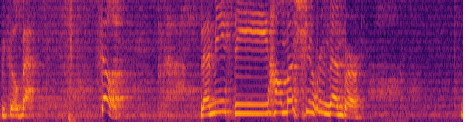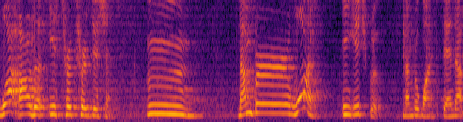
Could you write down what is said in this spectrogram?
We go back. So, let me see how much you remember. What are the Easter traditions? Mm, number one in each group. Number one, stand up.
